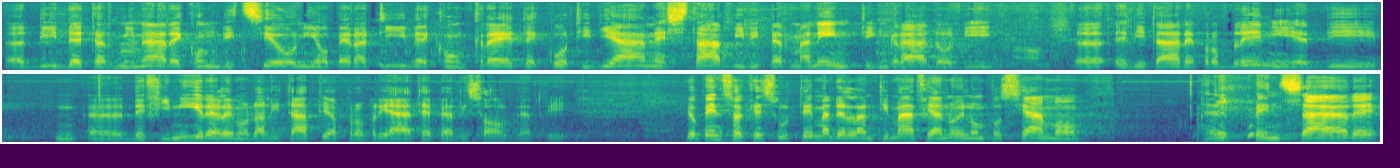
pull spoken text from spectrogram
eh, di determinare condizioni operative concrete, quotidiane, stabili, permanenti in grado di eh, evitare problemi e di eh, definire le modalità più appropriate per risolverli. Io penso che sul tema dell'antimafia noi non possiamo eh, pensare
